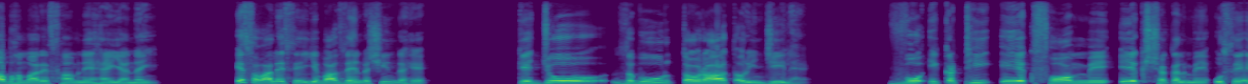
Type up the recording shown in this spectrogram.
अब हमारे सामने हैं या नहीं, इस हवाले से ये बात जहन नशीन रहे कि जो ज़बूर, तौरात और इंजील हैं वो इकट्ठी एक फॉर्म में, एक शक्ल में उसे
